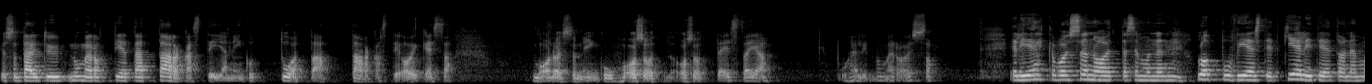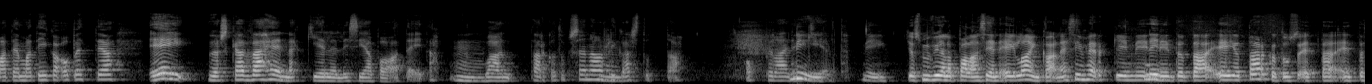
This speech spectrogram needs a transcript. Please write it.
jossa täytyy numerot tietää tarkasti ja niin kuin tuottaa tarkasti oikeissa muodoissa niin kuin osoitteissa ja puhelinnumeroissa. Eli ehkä voisi sanoa, että semmoinen mm. loppuviesti, että kielitietoinen matematiikan opettaja ei myöskään vähennä kielellisiä vaateita, mm. vaan tarkoituksena on mm. rikastuttaa oppilaiden niin, kieltä. Niin. Jos mä vielä palaan siihen ei lainkaan esimerkkiin, niin, niin. niin tota, ei ole tarkoitus, että, että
